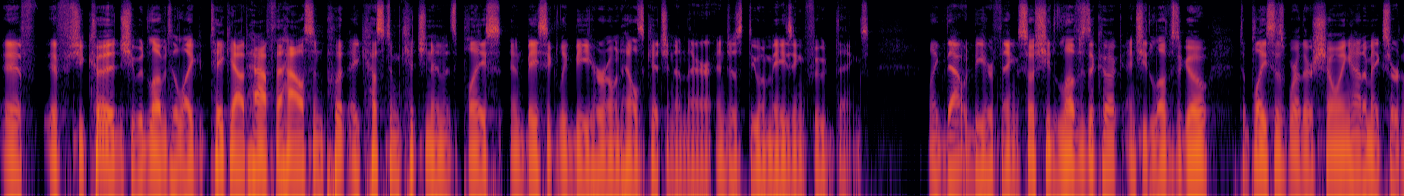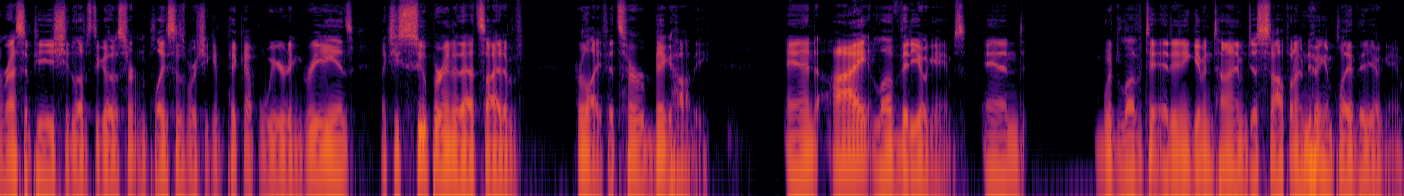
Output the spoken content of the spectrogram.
if if she could, she would love to like take out half the house and put a custom kitchen in its place and basically be her own Hell's Kitchen in there and just do amazing food things. Like that would be her thing. So she loves to cook and she loves to go to places where they're showing how to make certain recipes. She loves to go to certain places where she can pick up weird ingredients. Like she's super into that side of her life. It's her big hobby. And I love video games and would love to at any given time just stop what I'm doing and play a video game.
